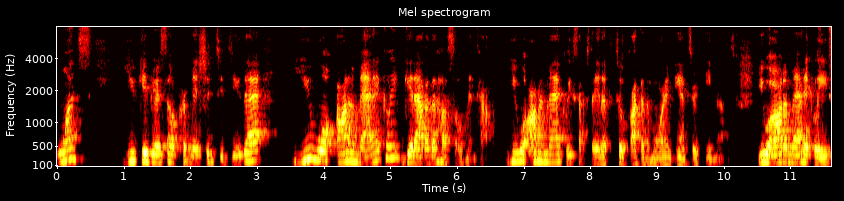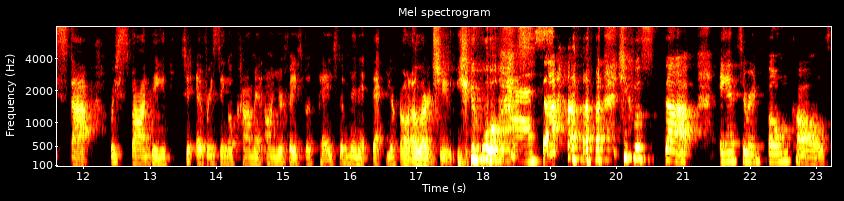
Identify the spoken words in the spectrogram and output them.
once you give yourself permission to do that, you will automatically get out of the hustle mentality you will automatically stop staying up to two o'clock in the morning answering emails. You will automatically stop responding to every single comment on your Facebook page the minute that your phone alerts you. You will yes. stop. you will stop answering phone calls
